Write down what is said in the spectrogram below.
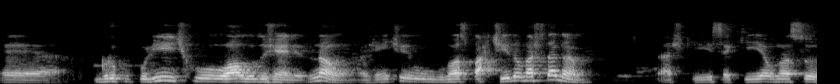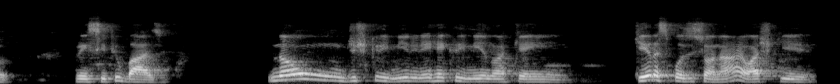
é, grupo político ou algo do gênero. Não, a gente, o nosso partido é o Vasco da Gama. Acho que isso aqui é o nosso princípio básico. Não discrimino e nem recrimino a quem queira se posicionar. Eu acho que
